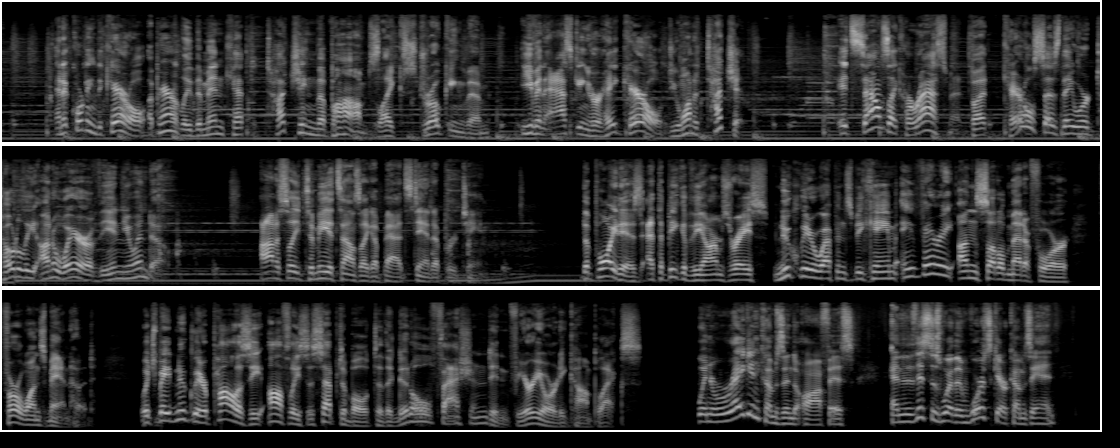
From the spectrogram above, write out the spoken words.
And according to Carol, apparently the men kept touching the bombs, like stroking them, even asking her, Hey, Carol, do you want to touch it? It sounds like harassment, but Carol says they were totally unaware of the innuendo. Honestly, to me, it sounds like a bad stand up routine. The point is, at the peak of the arms race, nuclear weapons became a very unsubtle metaphor for one's manhood, which made nuclear policy awfully susceptible to the good old fashioned inferiority complex. When Reagan comes into office, and this is where the war scare comes in,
